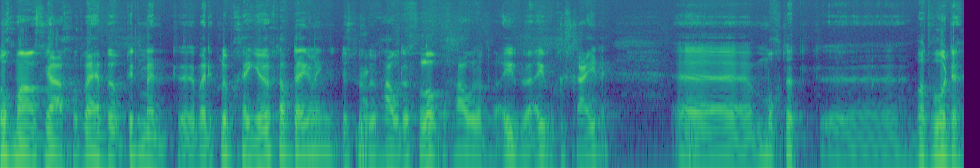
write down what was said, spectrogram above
nogmaals, ja, goed, wij hebben op dit moment eh, bij de club geen jeugdafdeling. Dus we houden dat voorlopig houden we dat even, even gescheiden. Eh, mocht het eh, wat worden,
